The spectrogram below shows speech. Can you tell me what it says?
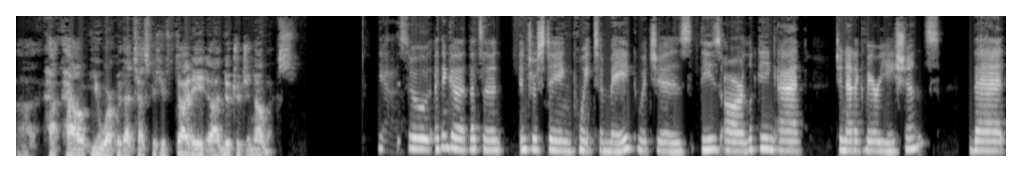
uh, how, how, you work with that test because you've studied uh, nutrigenomics. Yeah, so I think uh, that's an interesting point to make, which is these are looking at genetic variations that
